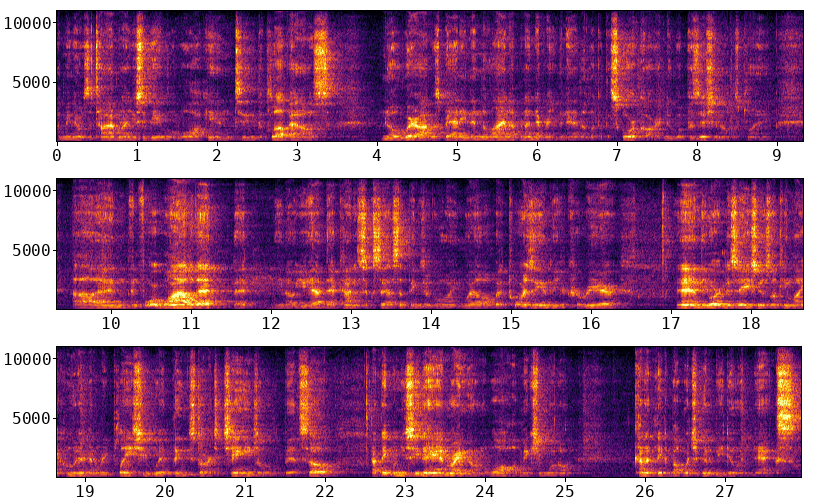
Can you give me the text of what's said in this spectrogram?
I mean, there was a time when I used to be able to walk into the clubhouse, know where I was batting in the lineup, and I never even had to look at the scorecard, knew what position I was playing. Uh, and, and for a while, that that you have that kind of success and things are going well, but towards the end of your career and the organization is looking like who they're going to replace you with, things start to change a little bit. So I think when you see the handwriting on the wall, it makes you want to kind of think about what you're going to be doing next.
